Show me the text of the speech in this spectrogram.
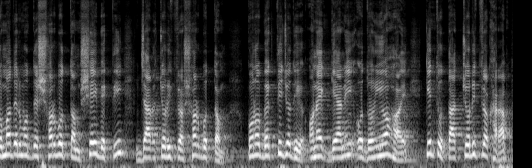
তোমাদের মধ্যে সর্বোত্তম সেই ব্যক্তি যার চরিত্র সর্বোত্তম। কোনো ব্যক্তি যদি অনেক জ্ঞানী ও ধনীয় হয়, কিন্তু তার চরিত্র খারাপ,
